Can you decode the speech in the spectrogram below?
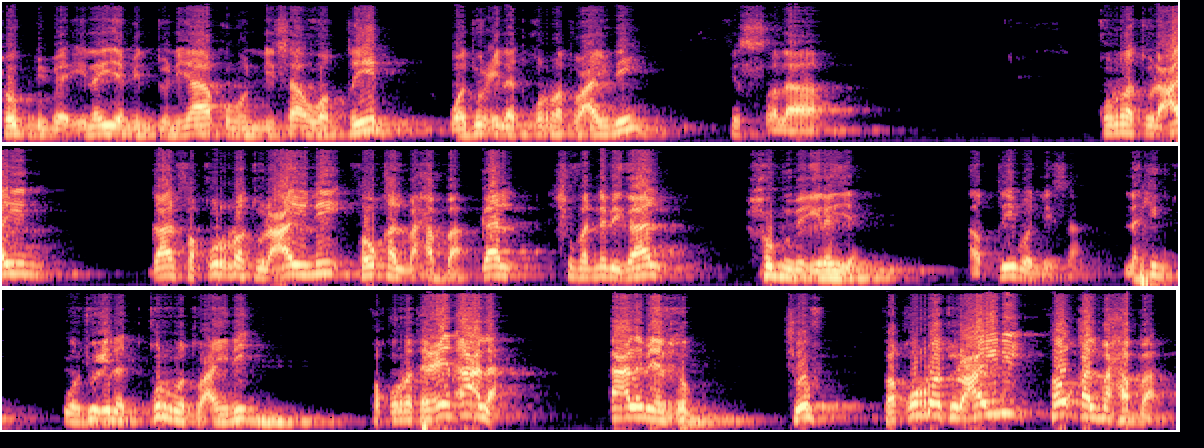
حبب إلي من دنياكم النساء والطيب وجعلت قرة عيني في الصلاة. قرة العين قال فقرة العين فوق المحبة. قال شوف النبي قال حبب إلي الطيب والنساء. لكن وجعلت قرة عيني فقرة العين أعلى أعلى من الحب. شوف فقرة العين فوق المحبة.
